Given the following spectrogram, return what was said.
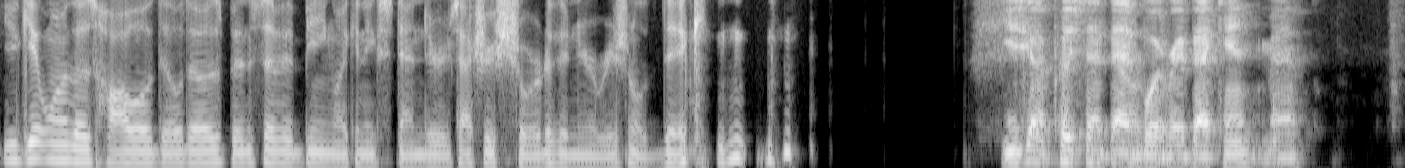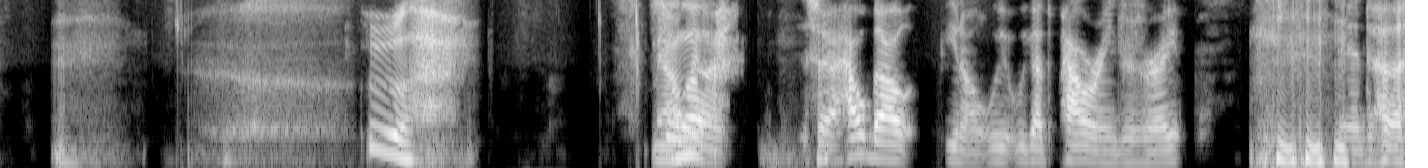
you get one of those hollow dildos, but instead of it being like an extender, it's actually shorter than your original dick. You just gotta push that bad boy right back in, man. Man, so, uh, so how about you know we, we got the Power Rangers right, and uh,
